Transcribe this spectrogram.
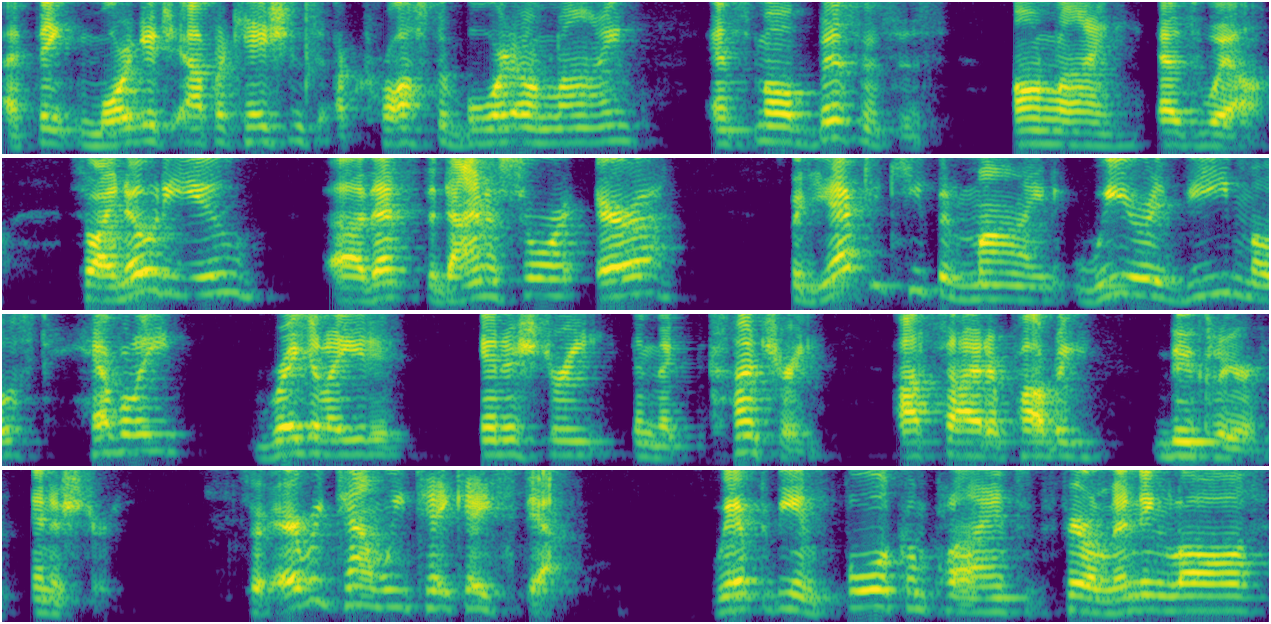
I think mortgage applications across the board online and small businesses online as well. So I know to you, uh, that's the dinosaur era, but you have to keep in mind we are the most heavily regulated industry in the country outside of probably nuclear industry. So every time we take a step, we have to be in full compliance with fair lending laws,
